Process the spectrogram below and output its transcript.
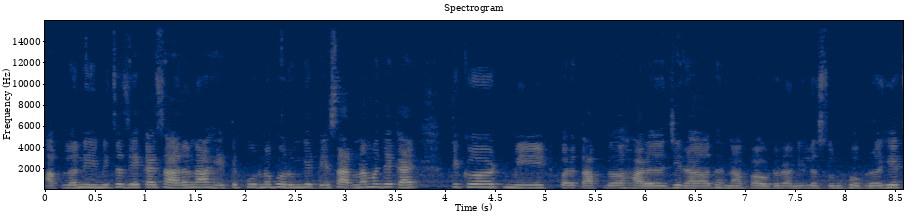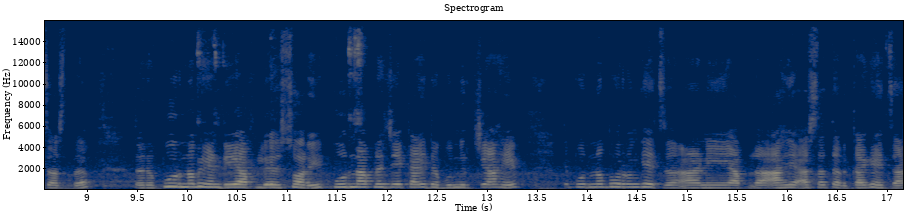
आपलं नेहमीचं जे काय सारण आहे ते पूर्ण भरून घेते. सारणामध्ये काय? तिखट मीठ परत आपलं हळद जिरा धना पावडर आणि लसूण खोबरं हेच असतं. तर पूर्ण भेंडी आपले सॉरी पूर्ण आपलं जे काही ढबू मिरची आहे ते पूर्ण भरून घ्यायचं आणि आपलं आहे असा तडका घ्यायचा.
